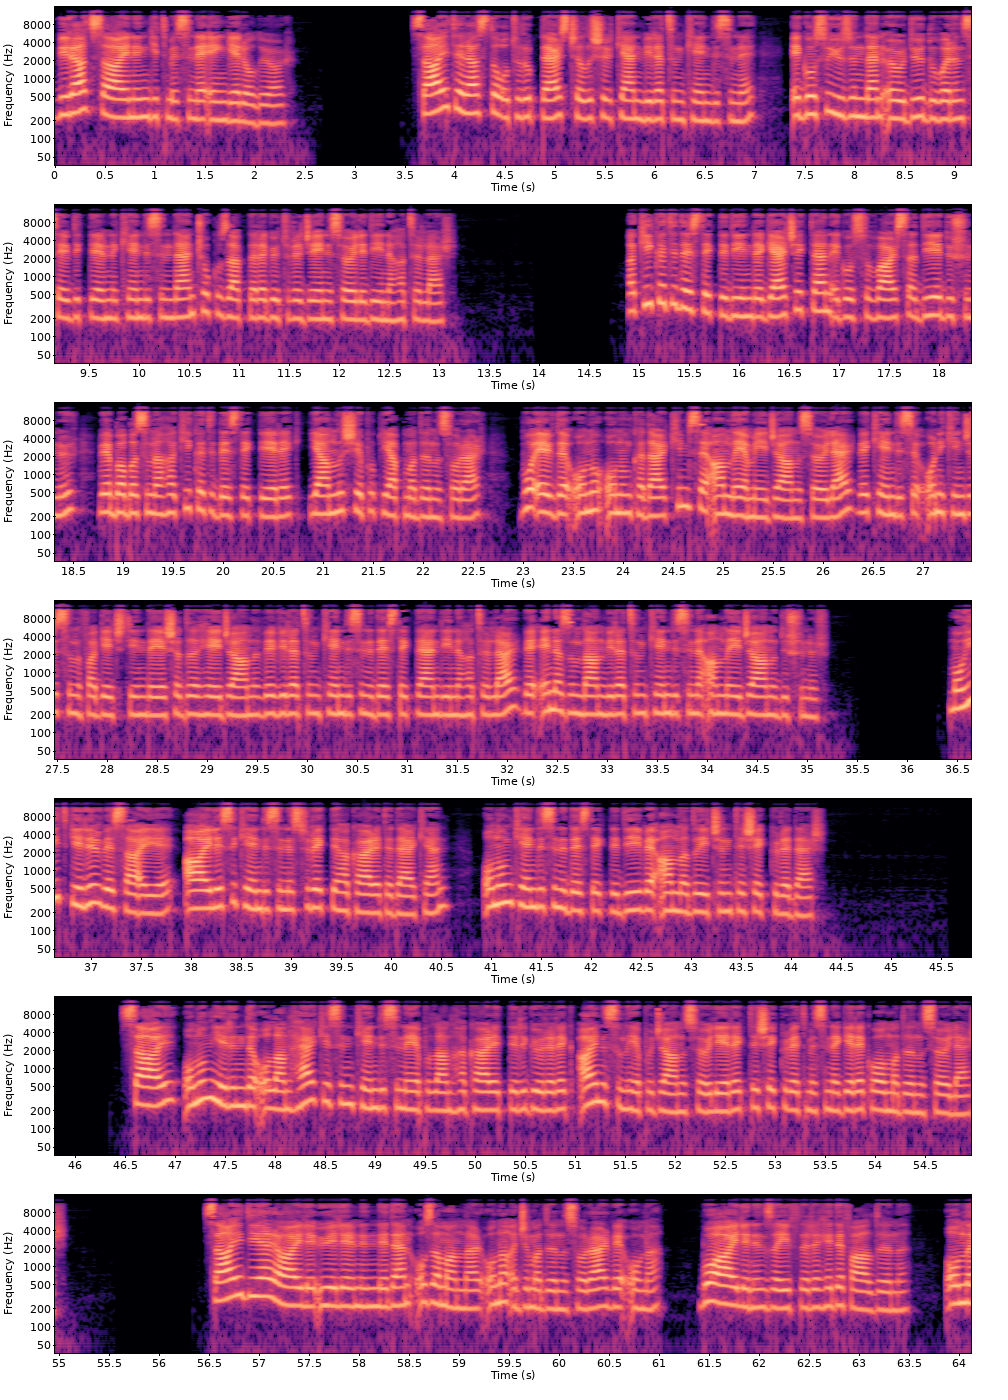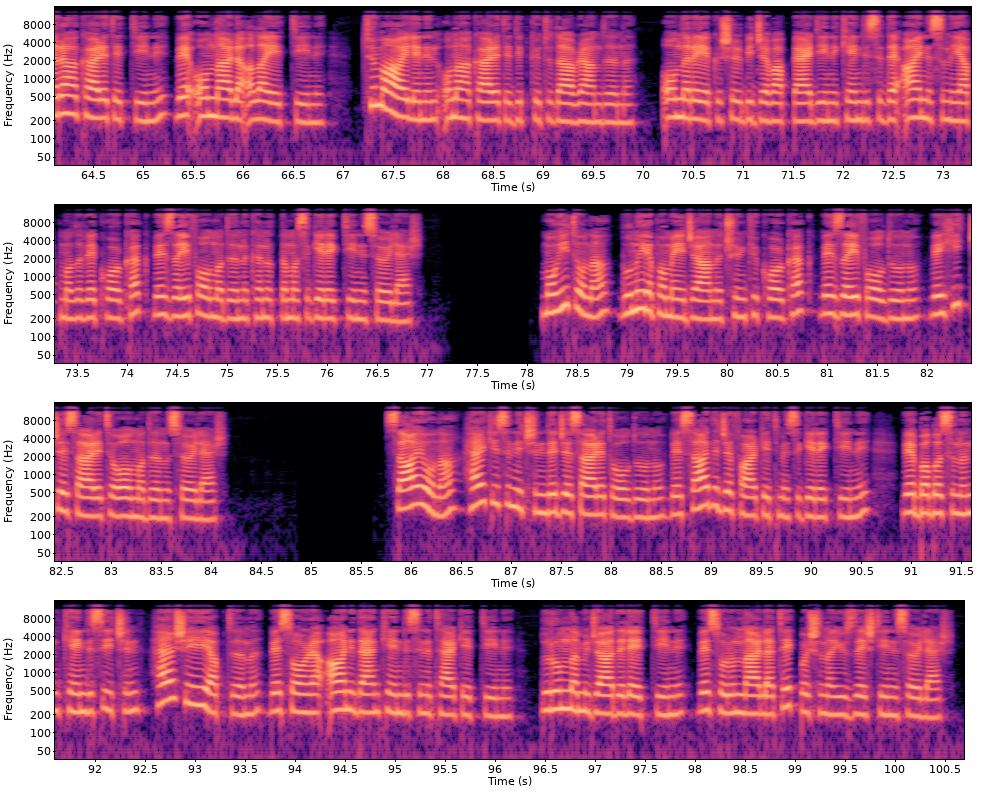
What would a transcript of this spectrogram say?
Virat Sahi'nin gitmesine engel oluyor. Sahi terasta oturup ders çalışırken Virat'ın kendisine, egosu yüzünden ördüğü duvarın sevdiklerini kendisinden çok uzaklara götüreceğini söylediğini hatırlar. Hakikati desteklediğinde gerçekten egosu varsa diye düşünür ve babasına hakikati destekleyerek yanlış yapıp yapmadığını sorar, bu evde onu onun kadar kimse anlayamayacağını söyler ve kendisi 12. sınıfa geçtiğinde yaşadığı heyecanı ve Virat'ın kendisini desteklendiğini hatırlar ve en azından Virat'ın kendisini anlayacağını düşünür. Mohit gelir ve ailesi kendisini sürekli hakaret ederken, onun kendisini desteklediği ve anladığı için teşekkür eder. Sahi, onun yerinde olan herkesin kendisine yapılan hakaretleri görerek aynısını yapacağını söyleyerek teşekkür etmesine gerek olmadığını söyler. Sahi diğer aile üyelerinin neden o zamanlar ona acımadığını sorar ve ona, bu ailenin zayıfları hedef aldığını, onlara hakaret ettiğini ve onlarla alay ettiğini, tüm ailenin ona hakaret edip kötü davrandığını, onlara yakışır bir cevap verdiğini kendisi de aynısını yapmalı ve korkak ve zayıf olmadığını kanıtlaması gerektiğini söyler. Mohit ona, bunu yapamayacağını çünkü korkak ve zayıf olduğunu ve hiç cesareti olmadığını söyler. Sahi ona, herkesin içinde cesaret olduğunu ve sadece fark etmesi gerektiğini ve babasının kendisi için her şeyi yaptığını ve sonra aniden kendisini terk ettiğini, durumla mücadele ettiğini ve sorunlarla tek başına yüzleştiğini söyler.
